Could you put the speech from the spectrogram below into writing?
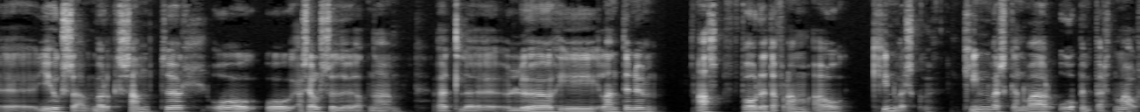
uh, ég hugsa mörg samtöl og, og að sjálfsögðu öll lög í landinu allt fór þetta fram á kínversku. Kínverskan var ofinbert mál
